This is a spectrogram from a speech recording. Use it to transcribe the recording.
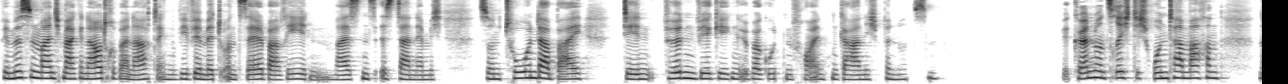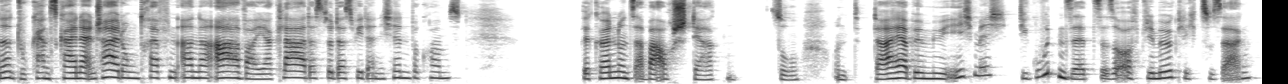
wir müssen manchmal genau drüber nachdenken, wie wir mit uns selber reden. Meistens ist da nämlich so ein Ton dabei, den würden wir gegenüber guten Freunden gar nicht benutzen. Wir können uns richtig runtermachen. Ne? Du kannst keine Entscheidungen treffen, Anne. Ah, war ja klar, dass du das wieder nicht hinbekommst. Wir können uns aber auch stärken. So. Und daher bemühe ich mich, die guten Sätze so oft wie möglich zu sagen.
